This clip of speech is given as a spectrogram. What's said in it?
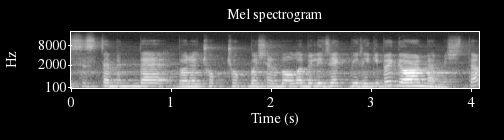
sisteminde böyle çok çok başarılı olabilecek biri gibi görmemiştim.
